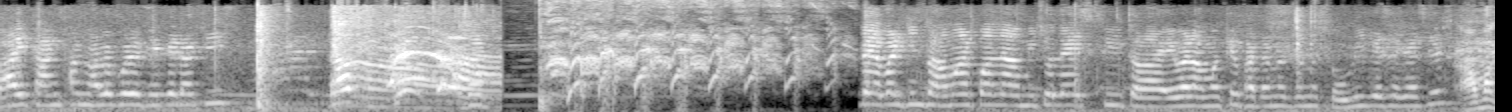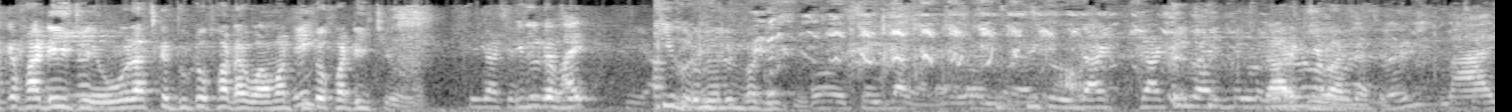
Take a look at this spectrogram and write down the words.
ভাই কান ফান ভালো করে ঢেকে রাখি এবার কিন্তু আমার পালা আমি চলে এসেছি তা এবার আমাকে ফাটানোর জন্য সৌভিক এসে গেছে আমাকে ফাটিয়েছে ওর আজকে দুটো ফাটাবো আমার দুটো ফাটিয়েছে ও ঠিক আছে কি ঠিক দুটো আছে। ভাই দুটো বেলুন ফাটিয়েছে ও সেইটা ভালো। ডাক- ডাকি ভাই, আর কি বাদ আছে? ভাই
